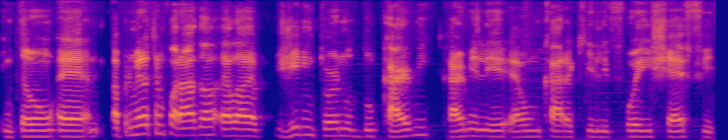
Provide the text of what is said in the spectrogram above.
Então, é, a primeira temporada ela gira em torno do Carme. Carme ele é um cara que ele foi chefe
